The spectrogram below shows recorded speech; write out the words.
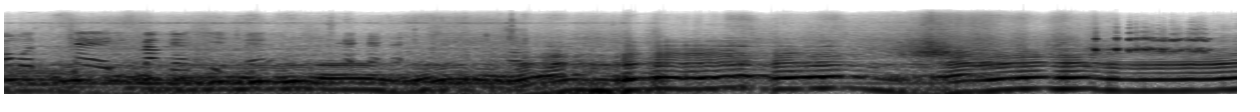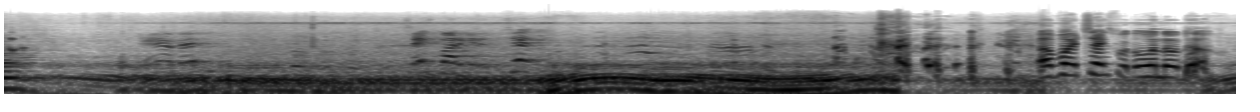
almost sad. He smelt that shit, man. That boy Chase put the window down.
